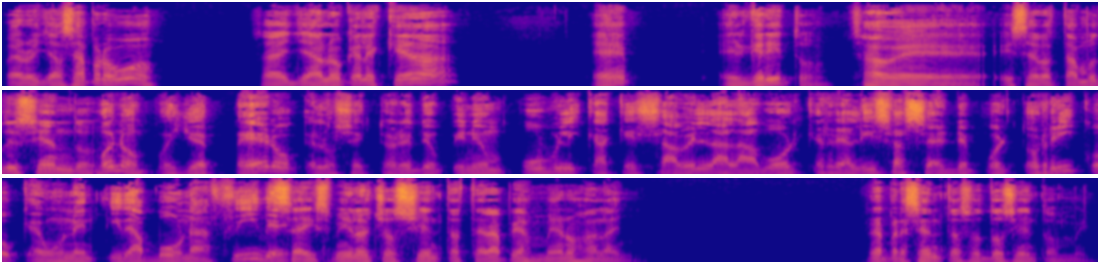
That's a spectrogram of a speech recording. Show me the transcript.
pero ya se aprobó. O sea, ya lo que les queda es el grito, ¿sabes? Y se lo estamos diciendo. Bueno, pues yo espero que los sectores de opinión pública que saben la labor que realiza Ser de Puerto Rico, que es una entidad bona fide, 6.800 terapias menos al año. Representa esos 200 mil.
